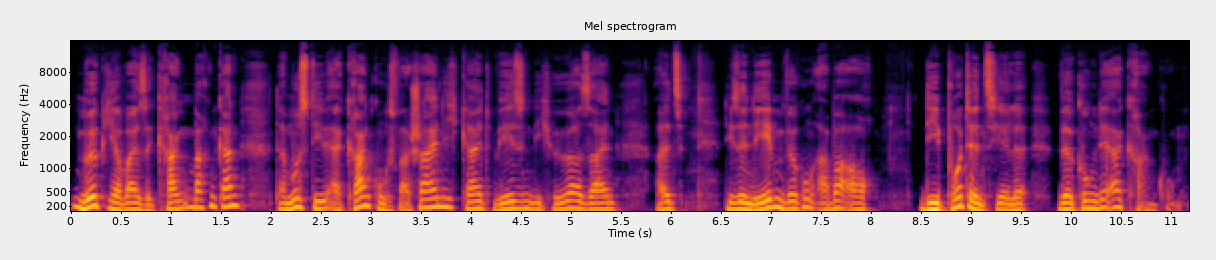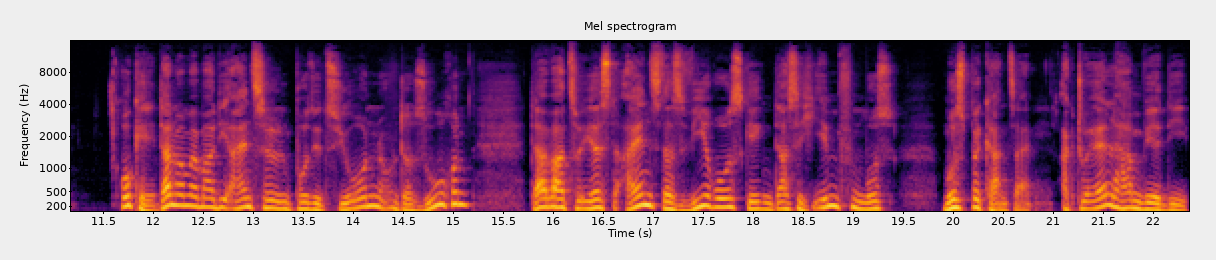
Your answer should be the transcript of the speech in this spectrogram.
möglicherweise krank machen kann, da muss die Erkrankungswahrscheinlichkeit wesentlich höher sein als diese Nebenwirkung, aber auch die potenzielle Wirkung der Erkrankung. Okay, dann wollen wir mal die einzelnen Positionen untersuchen. Da war zuerst eins, das Virus, gegen das ich impfen muss, muss bekannt sein. Aktuell haben wir die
